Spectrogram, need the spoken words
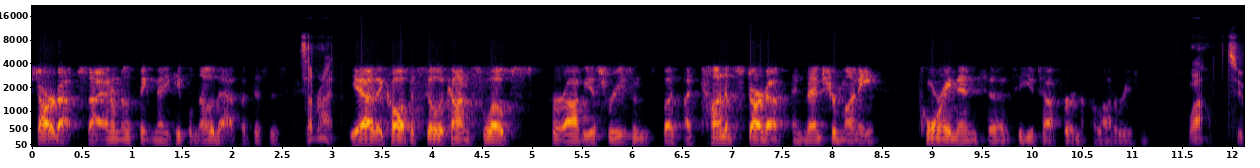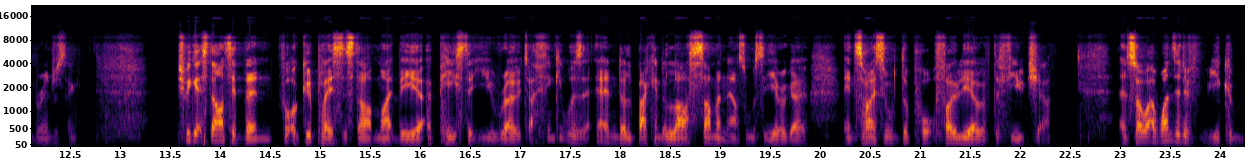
startups. I, I don't know, think many people know that, but this is is that right? Yeah, they call it the Silicon Slopes for obvious reasons, but a ton of startup and venture money pouring into to Utah for a lot of reasons. Wow, super interesting. Should we get started then? For a good place to start might be a piece that you wrote. I think it was end of, back into last summer now, it's almost a year ago, entitled "The Portfolio of the Future." And so I wondered if you could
